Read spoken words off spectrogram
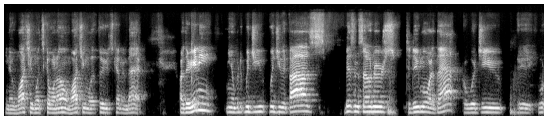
You know, watching what's going on, watching what food's coming back. Are there any? You know, would, would you would you advise business owners to do more of that, or would you uh,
